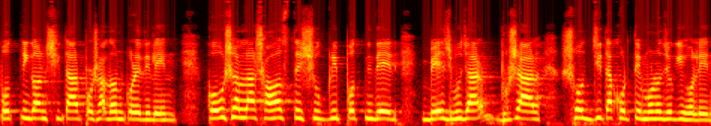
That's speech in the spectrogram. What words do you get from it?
পত্নীগণ সীতার প্রসাদন করে দিলেন। কৌশল্যা সহস্তে সুগ্রীব পত্নীদের বেশভূষার ভূষার সজ্জিতা করতে মনোযোগী হলেন।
